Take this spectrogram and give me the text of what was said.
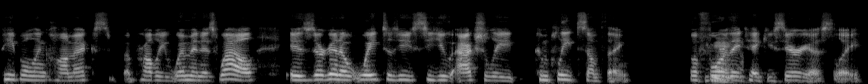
people in comics, probably women as well, is they're going to wait till you see you actually complete something before Hmm. they take you seriously.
